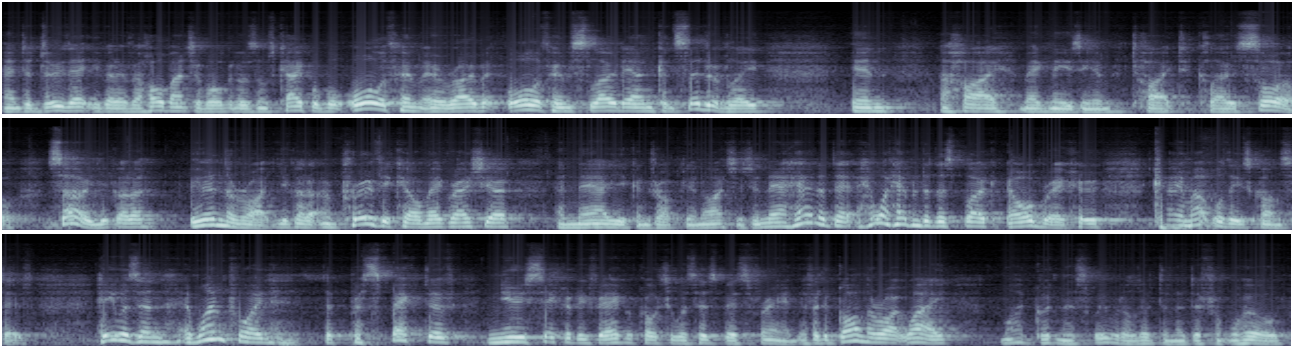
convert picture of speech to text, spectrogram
And to do that, you've got to have a whole bunch of organisms capable, all of whom are aerobic, all of whom slow down considerably in a high magnesium, tight, closed soil. So you've got to earn the right. You've got to improve your cal-mag ratio, and now you can drop your nitrogen. Now, how did that? What happened to this bloke Albrecht who came up with these concepts? He was in at one point the prospective new Secretary for Agriculture was his best friend. If it had gone the right way, my goodness, we would have lived in a different world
